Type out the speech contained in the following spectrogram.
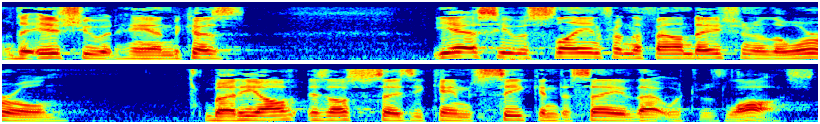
the issue at hand. Because, yes, he was slain from the foundation of the world, but he also says he came to seek and to save that which was lost.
